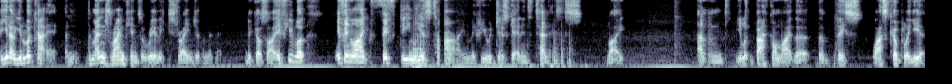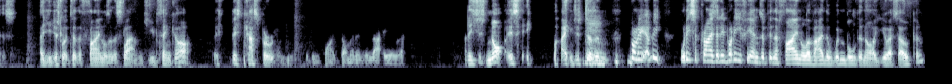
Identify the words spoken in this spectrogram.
You know, you look at it, and the men's rankings are really strange at the minute because like, if you look, if in like 15 years' time, if you were just getting into tennis, like and you look back on like the, the this last couple of years, and you just looked at the finals of the slams, you'd think, oh, this, this Casper has been quite dominant in that era, and he's just not, is he? Like, he just doesn't. Probably, I mean, would it surprise anybody if he ends up in the final of either Wimbledon or U.S. Open?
